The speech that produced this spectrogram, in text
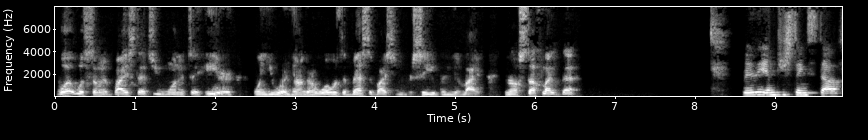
What was some advice that you wanted to hear when you were younger? What was the best advice you received in your life? You know, stuff like that. Really interesting stuff.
